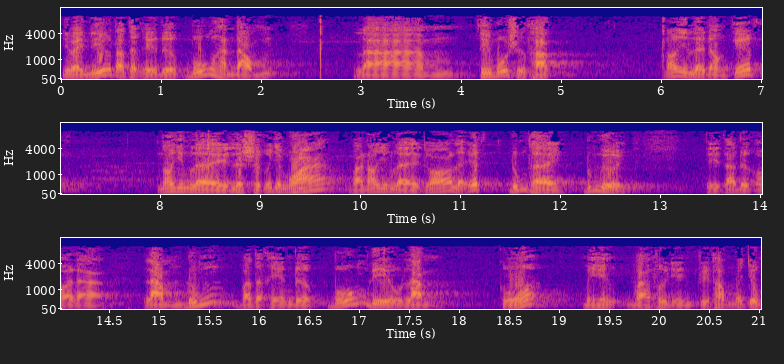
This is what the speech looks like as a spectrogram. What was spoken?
Như vậy, nếu ta thực hiện được bốn hành động là tuyên bố sự thật, nói những lời đoàn kết, nói những lời lịch sử có văn hóa và nói những lời có lợi ích đúng thời, đúng người, thì ta được gọi là làm đúng và thực hiện được bốn điều làm của miệng và phương tiện truyền thông nói chung.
